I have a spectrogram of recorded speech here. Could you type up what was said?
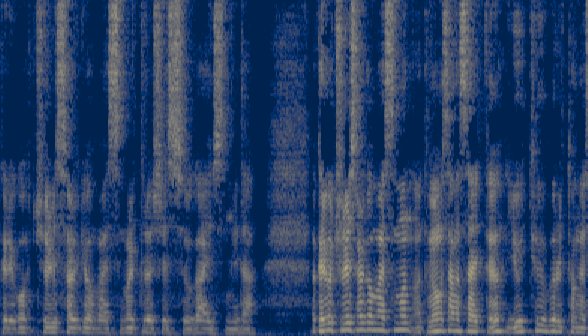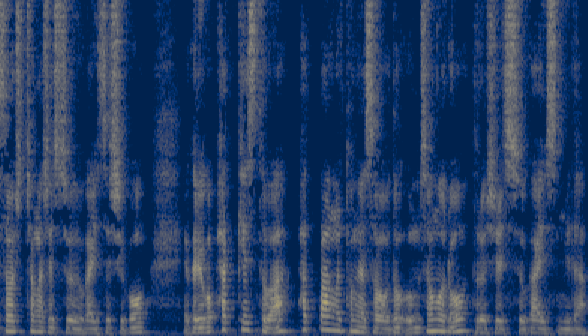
그리고 주일 설교 말씀을 들으실 수가 있습니다. 그리고 주일 설교 말씀은 동영상 사이트 유튜브를 통해서 시청하실 수가 있으시고 그리고 팟캐스트와 팟빵을 통해서도 음성으로 들으실 수가 있습니다.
